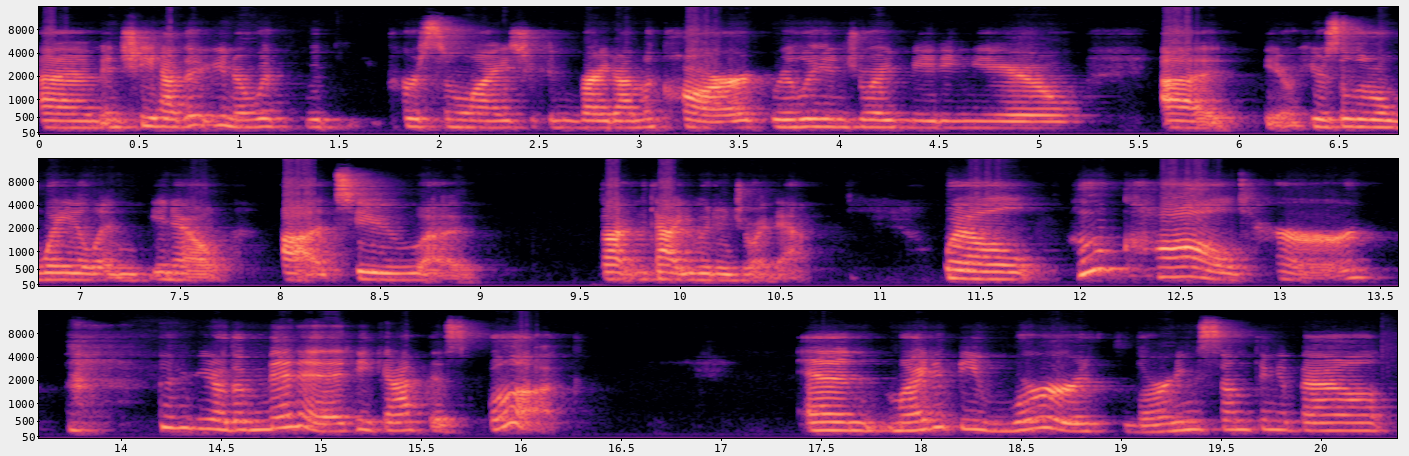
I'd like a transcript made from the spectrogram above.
Um, and she had it, you know, with with personalized. You can write on the card. Really enjoyed meeting you. Uh, you know, here's a little Waylon. You know, uh, to uh, thought thought you would enjoy that. Well, who called her, you know, the minute he got this book? And might it be worth learning something about?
